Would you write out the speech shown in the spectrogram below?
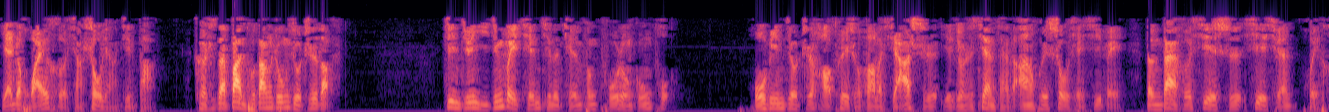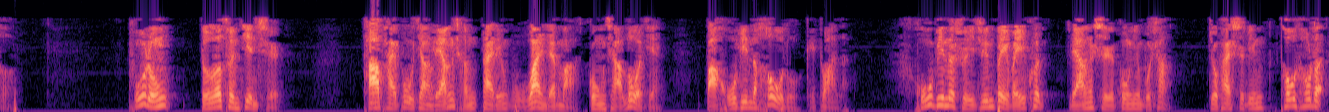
沿着淮河向寿阳进发。可是，在半途当中就知道晋军已经被前秦的前锋蒲荣攻破，胡斌就只好退守到了峡石，也就是现在的安徽寿县西北，等待和谢石、谢玄会合。蒲荣得寸进尺，他派部将梁成带领五万人马攻下洛涧，把胡斌的后路给断了。胡斌的水军被围困，粮食供应不上。就派士兵偷偷的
